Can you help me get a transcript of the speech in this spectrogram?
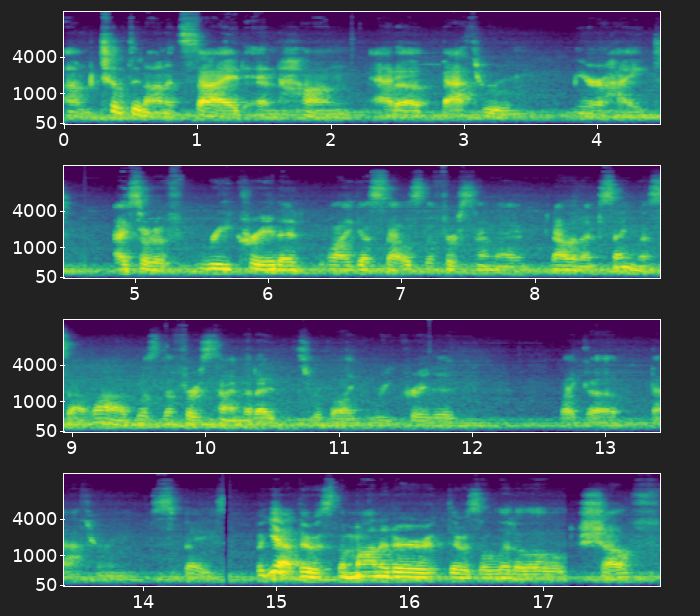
um, tilted on its side and hung at a bathroom mirror height i sort of recreated well i guess that was the first time i now that i'm saying this out loud was the first time that i sort of like recreated like a bathroom space. But yeah there was the monitor there was a little shelf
